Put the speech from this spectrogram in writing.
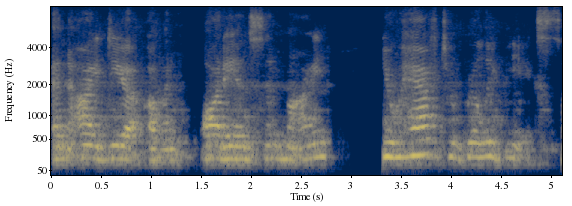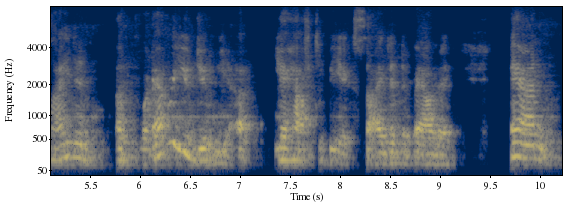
an idea of an audience in mind you have to really be excited of whatever you do. You, you have to be excited about it. And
